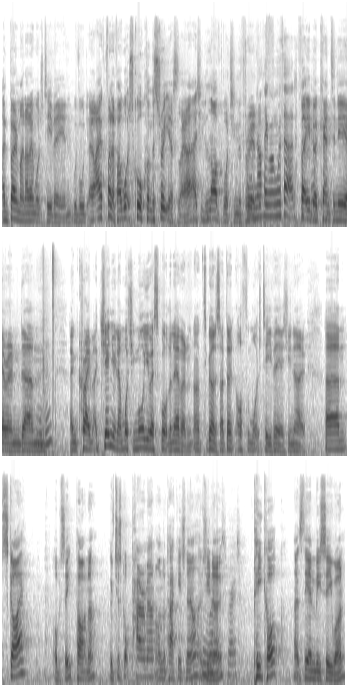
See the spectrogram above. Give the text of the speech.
And bear in mind, I don't watch TV, and we've all. I fun. If I watched Squawk on the Street yesterday, I actually loved watching the three of nothing them. wrong with that. Faber, Cantonier, and um, mm-hmm. and Cramer. Genuinely, I'm watching more US Squawk than ever. And, uh, to be honest, I don't often watch TV, as you know. Um, Sky, obviously, partner. We've just got Paramount on the package now, as you right, know. Right. Peacock, That's the NBC one.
